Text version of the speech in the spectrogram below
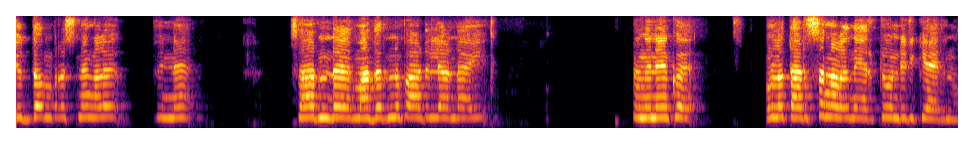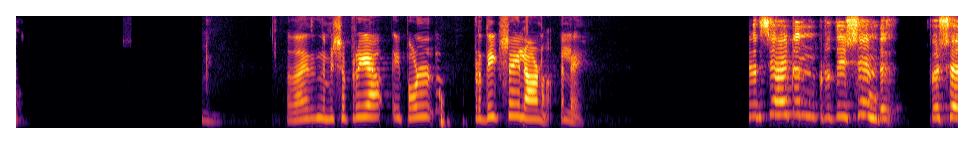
യുദ്ധം പ്രശ്നങ്ങൾ പിന്നെ സാറിന്റെ മദറിന് പാടില്ലാണ്ടായി. അങ്ങനെയൊക്കെ ഉള്ള തടസ്സങ്ങൾ നേരിട്ടുകൊണ്ടിരിക്കുകയായിരുന്നു അതായത് നിമിഷപ്രിയ ഇപ്പോൾ പ്രതീക്ഷയിലാണ് അല്ലേ? തീർച്ചയായിട്ടും പ്രതീക്ഷയുണ്ട്. പക്ഷെ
